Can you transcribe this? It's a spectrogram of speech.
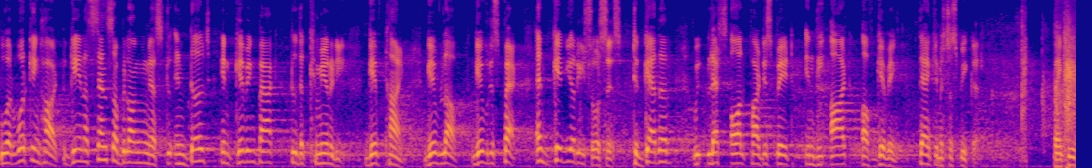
who are working hard to gain a sense of belongingness, to indulge in giving back to the community. Give time, give love, give respect, and give your resources. Together, we, let's all participate in the art of giving. Thank you, Mr. Speaker. Thank you.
